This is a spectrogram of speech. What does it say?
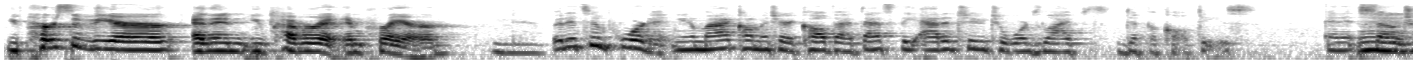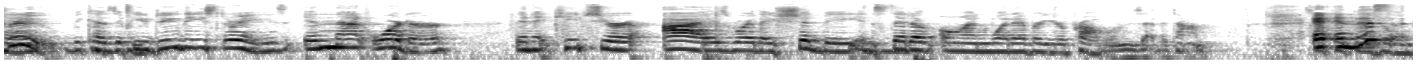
you persevere, and then you cover it in prayer. But it's important. You know, my commentary called that that's the attitude towards life's difficulties. And it's so mm-hmm. true because if you do these things in that order, then it keeps your eyes where they should be instead of on whatever your problem is at the time. So And, and this, really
